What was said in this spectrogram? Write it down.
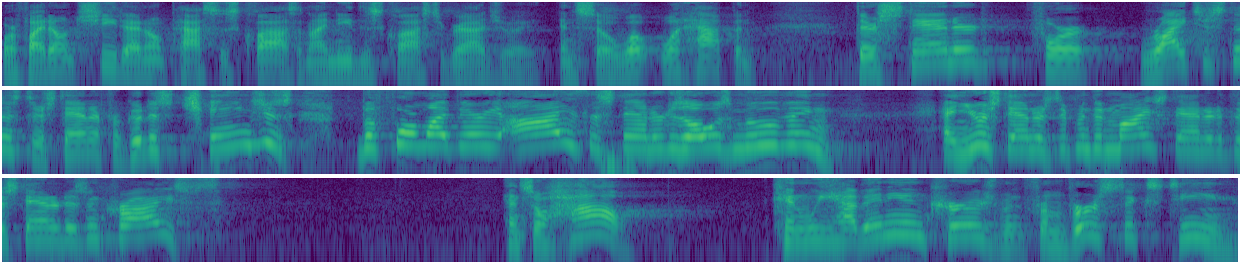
Or if I don't cheat, I don't pass this class, and I need this class to graduate. And so, what, what happened? Their standard for righteousness, their standard for goodness changes. Before my very eyes, the standard is always moving. And your standard is different than my standard if the standard isn't Christ. And so, how? can we have any encouragement from verse 16?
